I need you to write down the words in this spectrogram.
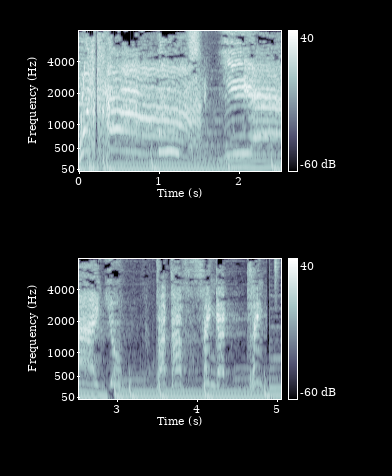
What? Ow! Ah! Yeah, you butterfingered pink...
